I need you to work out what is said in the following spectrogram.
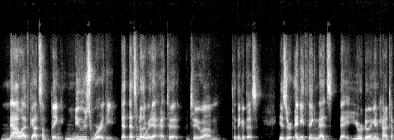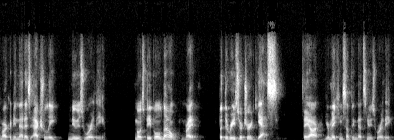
Now I've got something newsworthy. That, that's another way to to to um to think of this. Is there anything that's that you're doing in content marketing that is actually newsworthy? Most people know, right? But the researcher, yes, they are. You're making something that's newsworthy.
